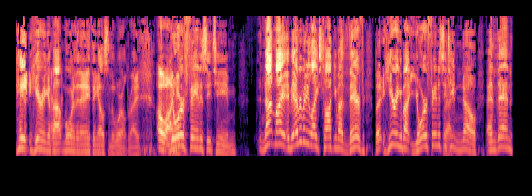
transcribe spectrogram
hate hearing about more than anything else in the world, right? Oh, I your mean- fantasy team. Not my. I mean, everybody likes talking about their, but hearing about your fantasy Right. team, no. And then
